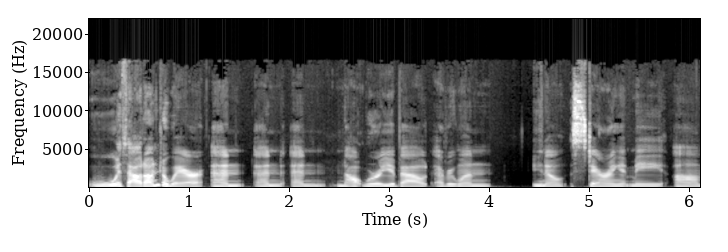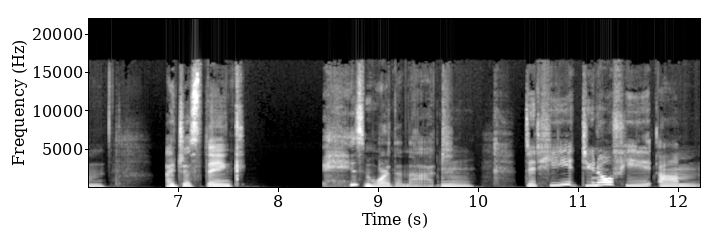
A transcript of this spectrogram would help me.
Without underwear and and and not worry about everyone, you know, staring at me. Um, I just think he's more than that. Mm. Did he? Do you know if he um,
